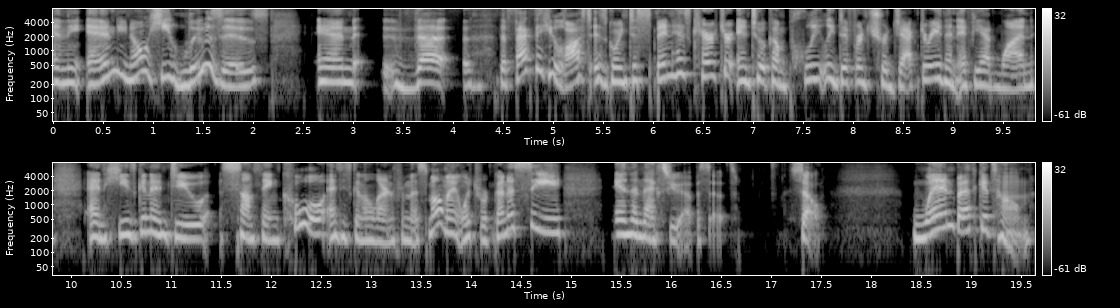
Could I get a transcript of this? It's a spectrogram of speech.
in the end, you know, he loses and the the fact that he lost is going to spin his character into a completely different trajectory than if he had won and he's going to do something cool and he's going to learn from this moment which we're going to see in the next few episodes so when Beth gets home,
